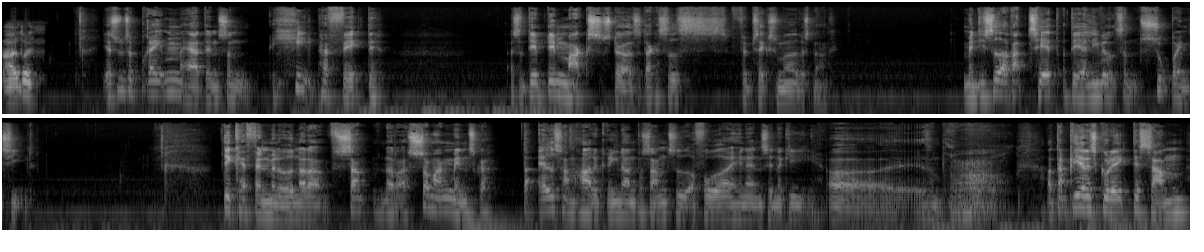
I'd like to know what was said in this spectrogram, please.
Aldrig. Jeg synes, at Bremen er den sådan helt perfekte, altså det, det er max størrelse, der kan sidde 500-600 hvis nok. Men de sidder ret tæt, og det er alligevel sådan super intimt. Det kan fandme noget, når der, er sam, når der er så mange mennesker, der alle sammen har det grineren på samme tid, og fodrer hinandens energi. Og, øh, sådan, og der bliver det sgu da ikke det samme,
